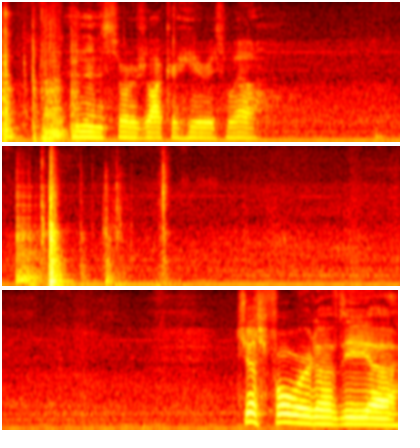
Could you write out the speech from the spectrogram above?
And then a storage locker here as well. Just forward of the uh,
